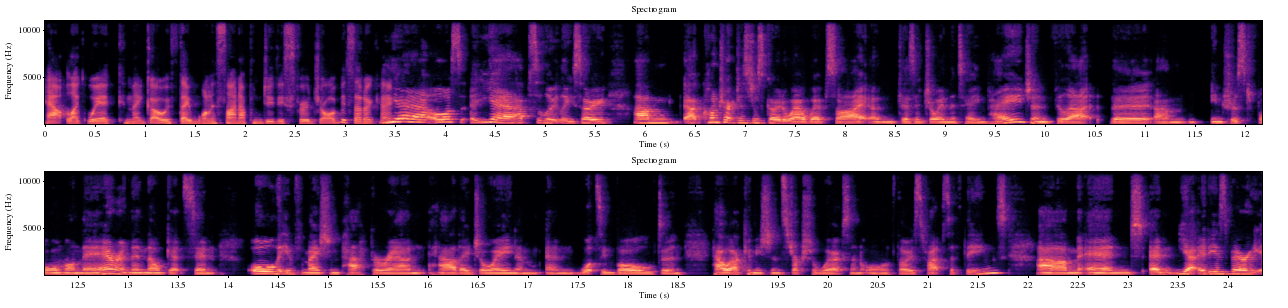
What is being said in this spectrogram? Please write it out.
how like where can they go if they want to sign up and do this for a job? Is that okay? Yeah awesome. yeah absolutely. So um, contractors just go to our website and there's a join the team page and fill out the um, interest form on there and then they'll get sent all the information pack around how they join and, and what's involved and how our commission structure works and all of those types of things. Um, and and yeah it is very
